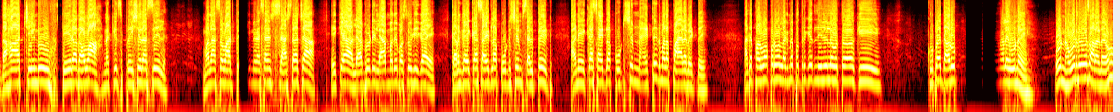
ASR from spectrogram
दहा चेंडू तेरा धावा नक्कीच प्रेशर असेल. मला असं वाटतं की मी रसायनशास्त्राच्या एका लॅबोरेटरी लॅबमध्ये बसलो की काय? कारण का एका साईडला पोटॅशियम सल्फेट आणि एका साईडला पोटॅशियम नायट्रेट मला पाहायला भेटते आता परवा परवा लग्नपत्रिकेत लिहिलेलं होतं की कृपया दारू लग्नाला येऊ नये. हो नवर दिवस आला नाही हो.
